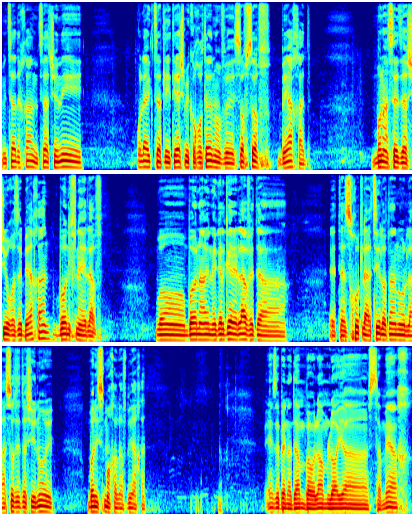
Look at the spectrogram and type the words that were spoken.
מצד אחד, מצד שני אולי קצת להתייאש מכוחותינו וסוף סוף ביחד. בוא נעשה את זה, השיעור הזה ביחד, בוא נפנה אליו. בוא, בוא נגלגל אליו את, ה, את הזכות להציל אותנו, לעשות את השינוי. בוא נסמוך עליו ביחד. איזה בן אדם בעולם לא היה שמח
